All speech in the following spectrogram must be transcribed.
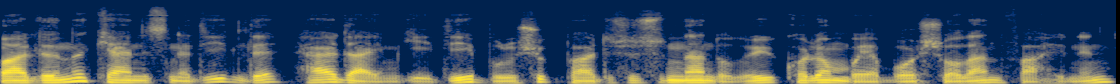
varlığını kendisine değil de her daim giydiği buruşuk pardüsüsünden dolayı Kolombo'ya borçlu olan Fahri'nin,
